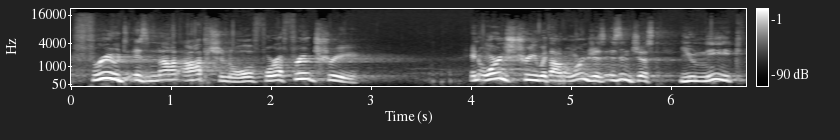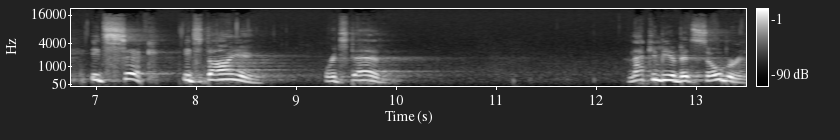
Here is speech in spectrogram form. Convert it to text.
Fruit is not optional for a fruit tree. An orange tree without oranges isn't just unique, it's sick, it's dying, or it's dead. And that can be a bit sobering.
